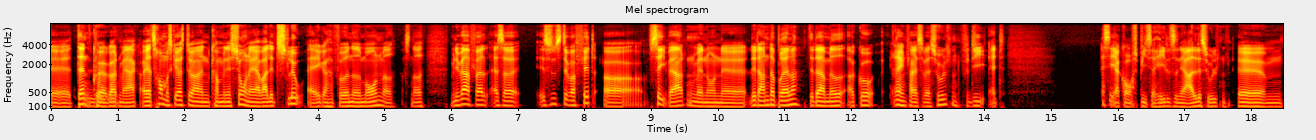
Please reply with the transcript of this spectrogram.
Øh, den kunne jeg godt mærke. Og jeg tror måske også, det var en kombination af, at jeg var lidt sløv af ikke at have fået noget morgenmad og sådan noget. Men i hvert fald, altså, jeg synes, det var fedt at se verden med nogle øh, lidt andre briller. Det der med at gå rent faktisk at være sulten, fordi at Altså, jeg går og spiser hele tiden. Jeg er aldrig sulten. Øhm,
